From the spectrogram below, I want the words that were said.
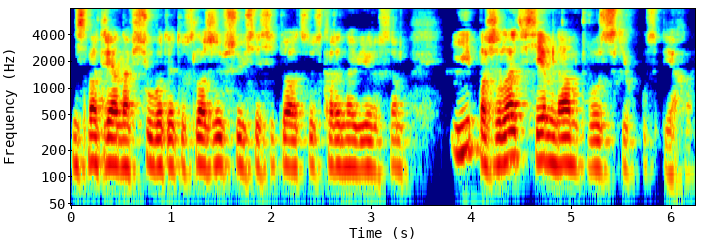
несмотря на всю вот эту сложившуюся ситуацию с коронавирусом, и пожелать всем нам творческих успехов.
